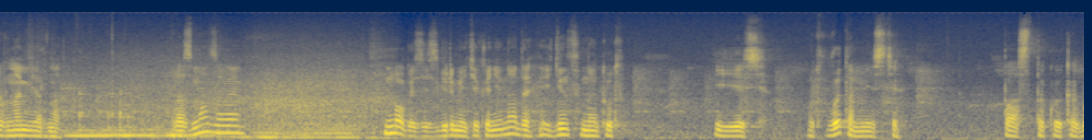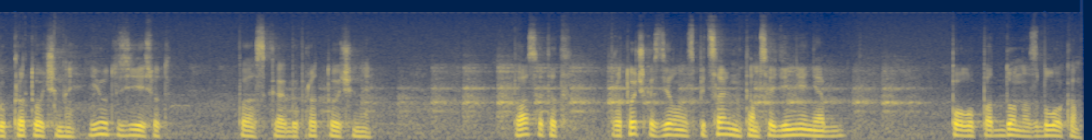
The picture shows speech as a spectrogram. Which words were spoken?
равномерно размазываем. Много здесь герметика не надо. Единственное тут есть вот в этом месте паз такой как бы проточенный. И вот здесь вот паз как бы проточенный. Паз этот, проточка сделана специально, там соединение полуподдона с блоком.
